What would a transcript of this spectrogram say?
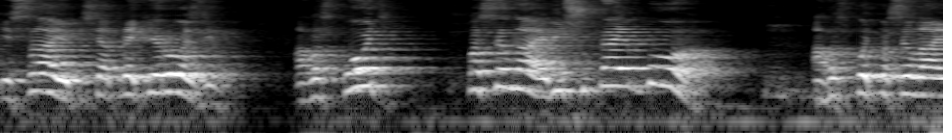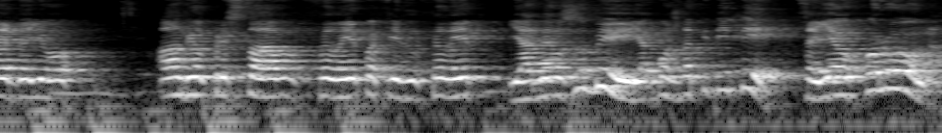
Ісаю 53 розділ. А Господь посилає, він шукає Бога. А Господь посилає до його. Ангел пристав Филипа, Филип, я не розумію, як можна підійти. Це є охорона,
